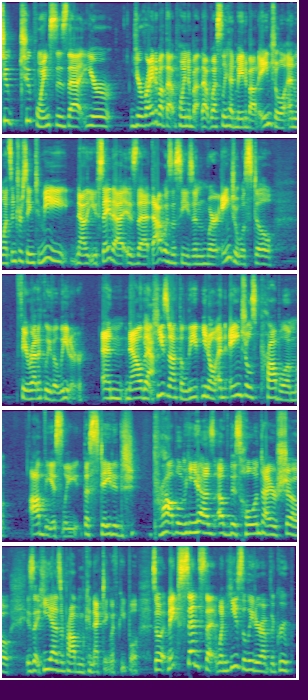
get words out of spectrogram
two two points is that you're you're right about that point about that Wesley had made about Angel. And what's interesting to me now that you say that is that that was a season where Angel was still theoretically the leader, and now that Yeah. he's not the lead, you know, and Angel's problem, obviously, the stated problem he has of this whole entire show is that he has a problem connecting with people. So it makes sense that when he's the leader of the group,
